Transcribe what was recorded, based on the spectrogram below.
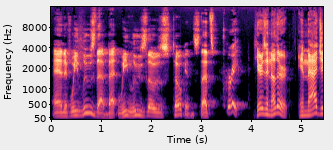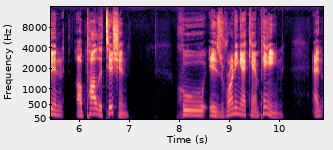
And if we lose that bet, we lose those tokens. That's great. Here's another. Imagine a politician who is running a campaign and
